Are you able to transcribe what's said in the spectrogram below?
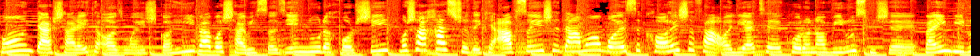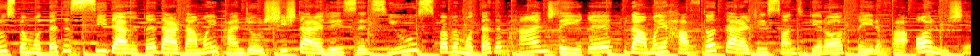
کنگ در شرایط آزمایشگاهی و با شبیه سازی نور خورشید مشخص شده که افزایش دما باعث کاهش فعالیت کرونا ویروس میشه و این ویروس به مدت 30 دقیقه در دمای 56 درجه سلسیوس و به مدت 5 دقیقه تو دمای 70 درجه سانتیگراد غیر فعال میشه.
